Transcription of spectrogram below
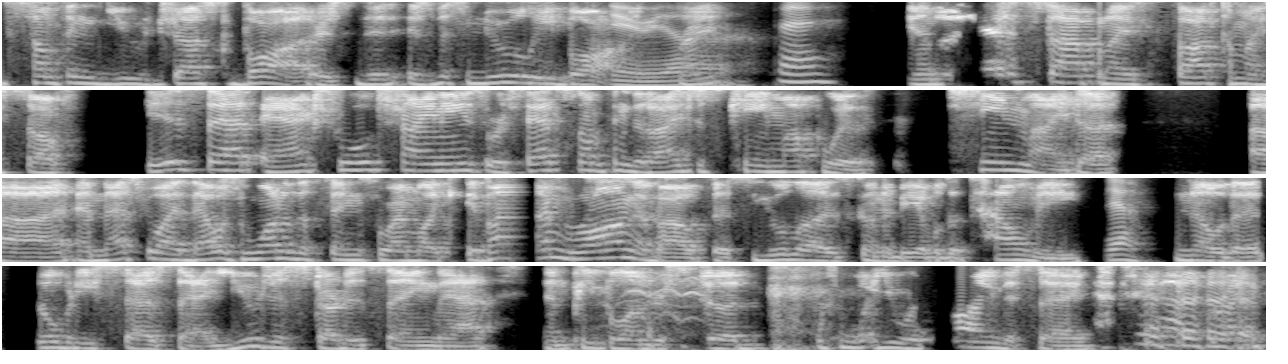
something you just bought? Or is, is this newly bought? Yeah. Right? And I stopped and I thought to myself, is that actual Chinese or is that something that I just came up with? Shin da uh, and that's why that was one of the things where I'm like, if I'm wrong about this, Yula is going to be able to tell me, Yeah. no, that nobody says that. You just started saying that, and people understood what you were trying to say. Right?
